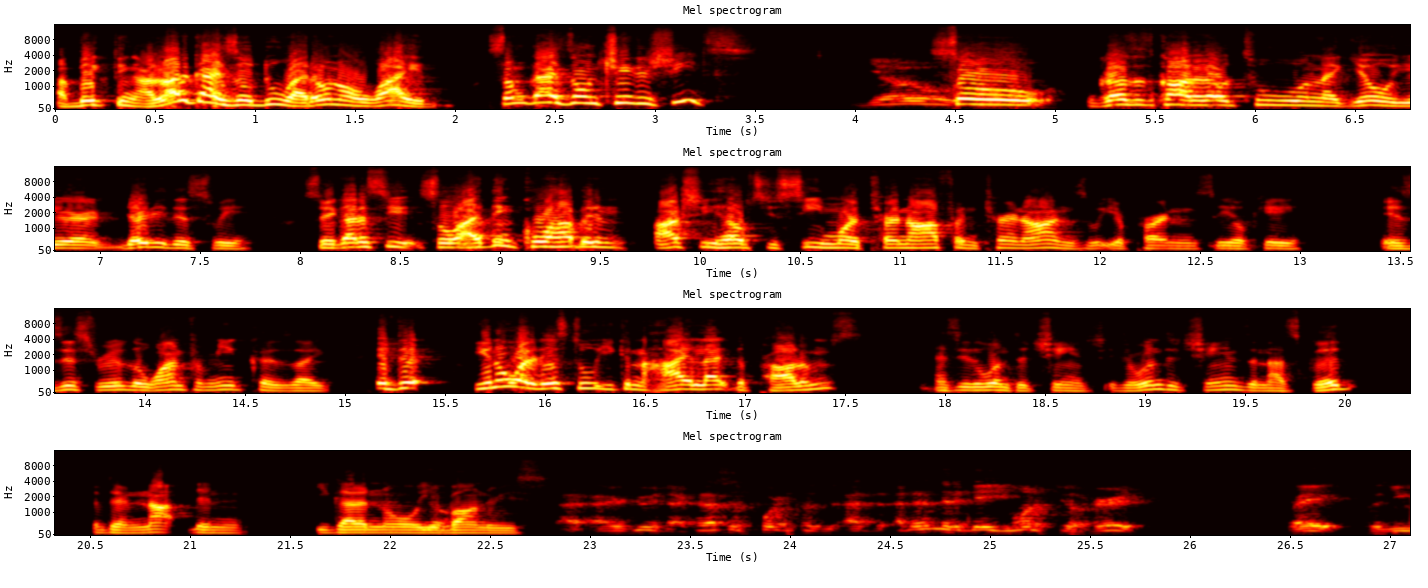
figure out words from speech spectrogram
a big thing, a lot of guys don't do. I don't know why. Some guys don't change the sheets. Yo. So girls just call it out too, and like, "Yo, you're dirty this way." So you got to see. So I think cohabiting actually helps you see more turn off and turn ons with your partner and say, Mhm. "Okay, is this really the one for me?" Because like, if there, you know what it is too, you can highlight the problems and see the one to change. If you're willing to change, then that's good. If they're not, then you got to know your Yo, boundaries. I, I agree with that 'cause that's important because at, at the end of the day, you want to feel heard, right? Because you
